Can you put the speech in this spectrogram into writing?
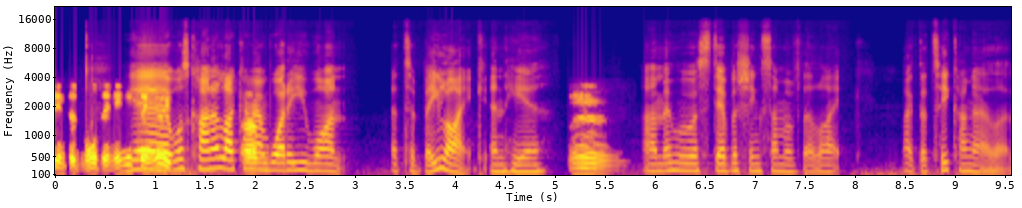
centered more than anything. Yeah, eh? it was kind of like Um, around what do you want it to be like in here, Mm. um, and we were establishing some of the like, like the tikanga, like,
